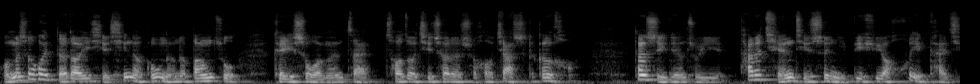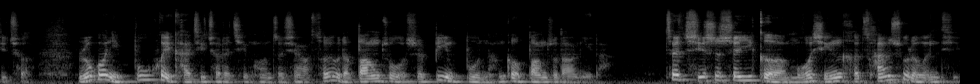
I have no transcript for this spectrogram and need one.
我们是会得到一些新的功能的帮助，可以使我们在操作汽车的时候驾驶的更好。但是一定要注意，它的前提是你必须要会开汽车。如果你不会开汽车的情况之下，所有的帮助是并不能够帮助到你的。这其实是一个模型和参数的问题。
